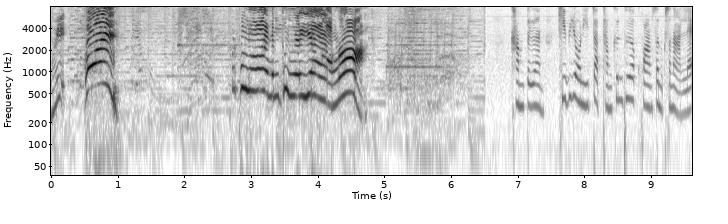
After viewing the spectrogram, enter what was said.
เฮ้ยเฮ้ยเพื่อนมันคืออะไรอย่างอะคำเตือน คลิปวิดีโอนี้จัดทำขึ้นเพื่อความสนุกสนานและ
